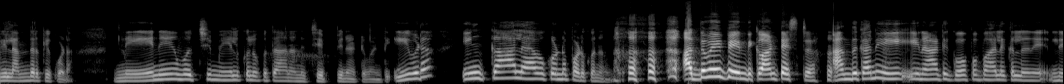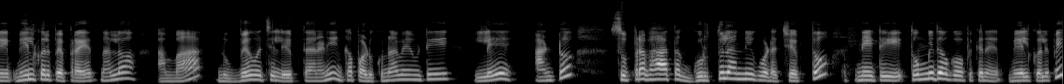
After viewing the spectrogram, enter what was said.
వీళ్ళందరికీ కూడా. నేనే వచ్చి మేల్కొలుపుతానని చెప్పినటువంటి ఈవిడ ఇంకా లేవకుండా పడుకుని ఉంది అర్థమైపోయింది కాంటెస్ట్. అందుకని ఈనాటి గోప బాలికలని మేల్కొలిపే ప్రయత్నంలో అమ్మా నువ్వే వచ్చి లేపుతానని ఇంకా పడుకున్నావేమిటి? లే అంటూ సుప్రభాత గుర్తులన్నీ కూడా చెప్తూ నేటి తొమ్మిదో గోపికని మేల్కొలిపి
